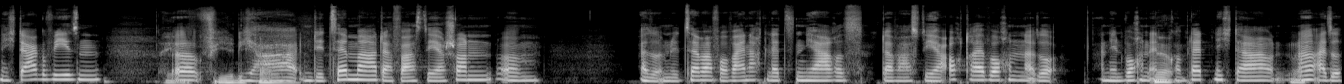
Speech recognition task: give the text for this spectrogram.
nicht da gewesen. Ja, äh, viel nicht Ja, da. im Dezember, da warst du ja schon, ähm, also im Dezember vor Weihnachten letzten Jahres, da warst du ja auch drei Wochen, also an den Wochenenden ja. komplett nicht da. Und, ne? Also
